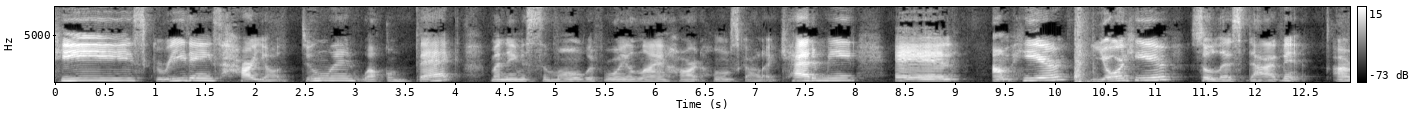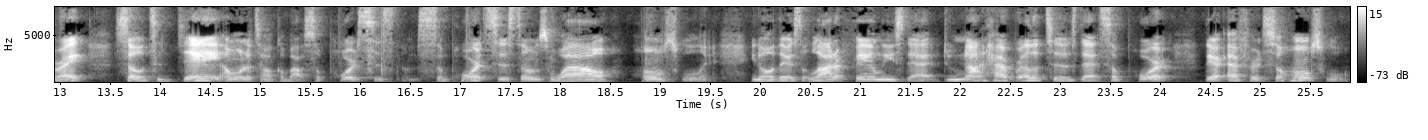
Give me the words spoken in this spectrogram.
Peace, greetings. How are y'all doing? Welcome back. My name is Simone with Royal Lionheart Home Scholar Academy, and I'm here. You're here. So let's dive in. All right. So today I want to talk about support systems. Support systems while homeschooling. You know, there's a lot of families that do not have relatives that support their efforts to homeschool.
